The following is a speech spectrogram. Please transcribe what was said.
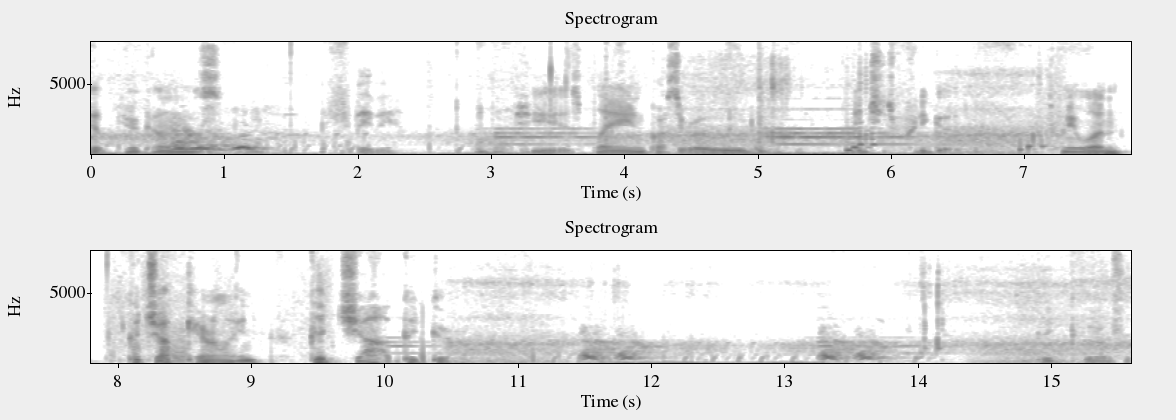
Yep, here comes baby. She is playing Crossy Road, and she's pretty good. 21. Good job, Caroline. Good job, good girl. Good girl for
